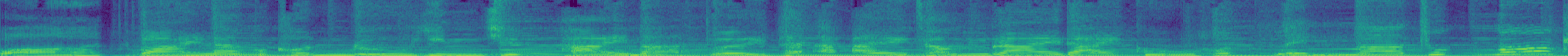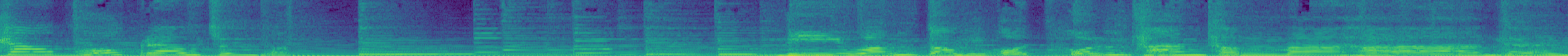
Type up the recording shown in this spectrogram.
วอดวายแล้วก็คนรู้ยินชิบหายมาเผยแพ้ไอทำรายได้กูหด เล่นมาทุกหมอข้าวพวกเราจนหมด มีหวังต้องอดหนทางทำมาหาเงิน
